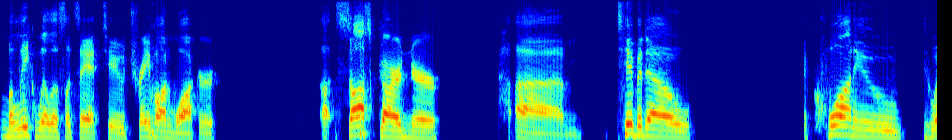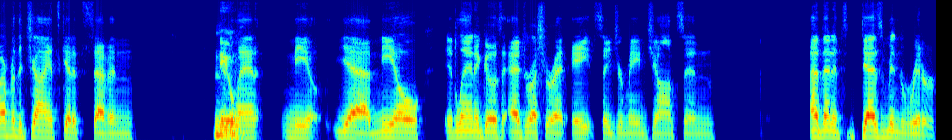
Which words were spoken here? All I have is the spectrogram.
Malik Willis, let's say it to Travon Walker, uh, Sauce Gardner, um, Thibodeaux, Ekwonu, whoever the Giants get at seven. Neal. Atlanta, Neal. Yeah, Neal. Atlanta goes edge rusher at eight, say Jermaine Johnson. And then it's Desmond Ridder.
